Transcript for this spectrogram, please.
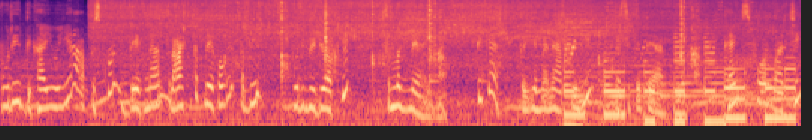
पूरी दिखाई हुई है। आप इसको देखना लास्ट तक देखोगे, तभी पूरी वीडियो आपकी समझ में आएगी। ठीक है? तो ये मैंने आपके लिए रेसिपी तैयार की। Thanks for watching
